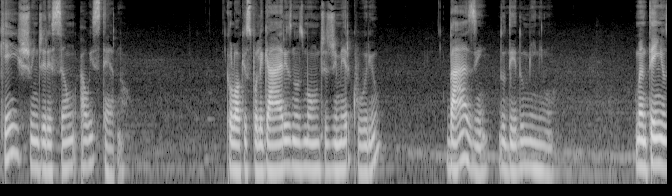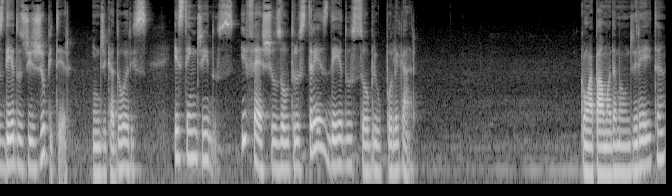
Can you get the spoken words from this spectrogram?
queixo em direção ao externo. Coloque os polegares nos montes de Mercúrio, base do dedo mínimo. Mantenha os dedos de Júpiter indicadores estendidos e feche os outros três dedos sobre o polegar. Com a palma da mão direita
